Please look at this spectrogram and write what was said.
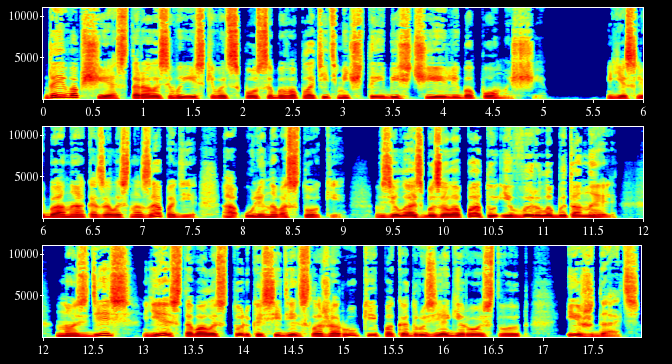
Да и вообще старалась выискивать способы воплотить мечты без чьей-либо помощи. Если бы она оказалась на западе, а Ули на востоке, взялась бы за лопату и вырыла бы тоннель, но здесь ей оставалось только сидеть сложа руки, пока друзья геройствуют, и ждать.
